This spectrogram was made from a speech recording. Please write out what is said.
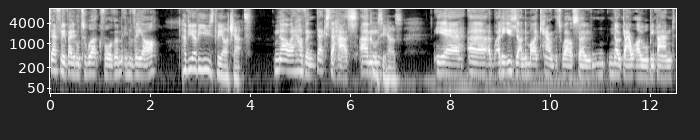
Definitely available to work for them in VR. Have you ever used VR chat? No, I haven't. Dexter has. Um, Of course, he has. Yeah, uh, and he uses it under my account as well, so n- no doubt I will be banned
